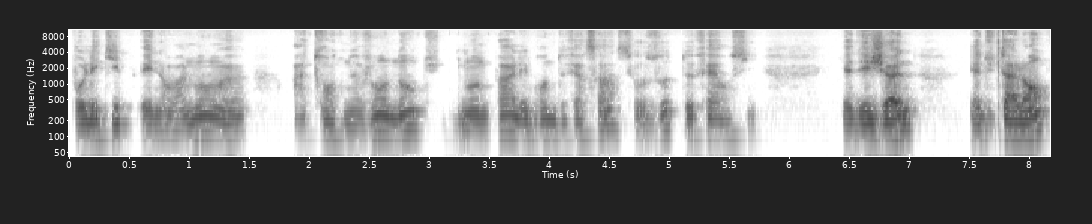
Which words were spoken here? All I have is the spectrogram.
pour l'équipe. Et normalement, à 39 ans, non, tu ne demandes pas à les Browns de faire ça, c'est aux autres de faire aussi. Il y a des jeunes, il y a du talent,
